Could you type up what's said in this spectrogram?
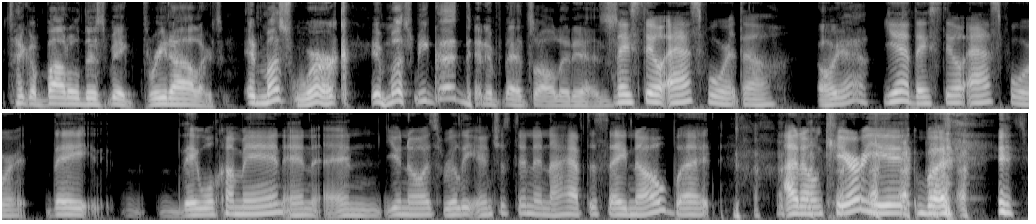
it's like a bottle this big, $3. It must work. It must be good then if that's all it is. they still ask for it though. Oh, yeah. Yeah, they still ask for it. They they will come in and and you know it's really interesting and I have to say no, but I don't carry it, but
